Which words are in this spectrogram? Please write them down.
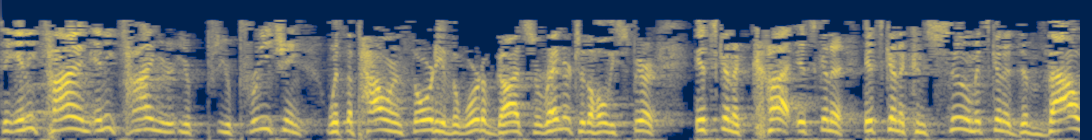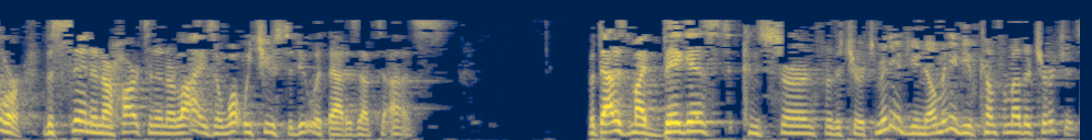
See, anytime, anytime you're, you're, you're preaching with the power and authority of the Word of God, surrender to the Holy Spirit, it's gonna cut, it's gonna, it's gonna consume, it's gonna devour the sin in our hearts and in our lives, and what we choose to do with that is up to us. But that is my biggest concern for the church. Many of you know, many of you have come from other churches.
